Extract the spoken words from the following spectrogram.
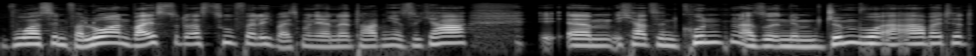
wo hast du ihn verloren? Weißt du das zufällig? Weiß man ja in der Tat nicht. Also ja, ähm, ich hatte einen Kunden, also in dem Gym, wo er arbeitet,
